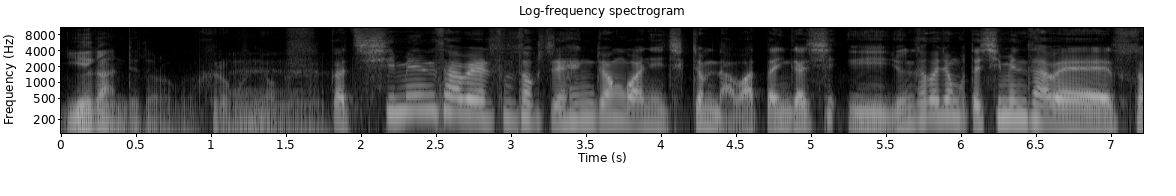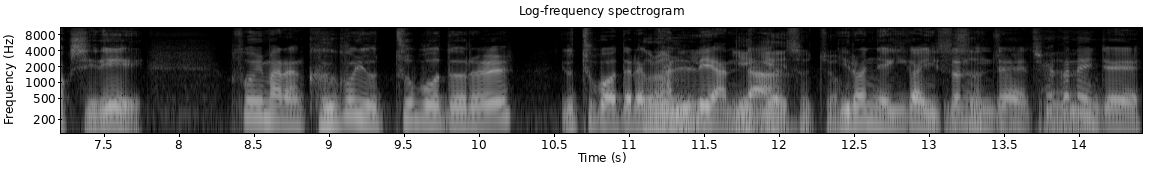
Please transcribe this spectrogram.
이해가 안 되더라고요. 그렇군요. 예. 그러니까 시민사회 수석실 행정관이 직접 나왔다. 그러니까 시, 이 윤석열 정부 때 시민사회 수석실이 소위 말하는 극우 유튜버들을 유튜버들을 그런 관리한다. 얘기가 있었죠. 이런 얘기가 있었는데 있었죠. 최근에 네. 이제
